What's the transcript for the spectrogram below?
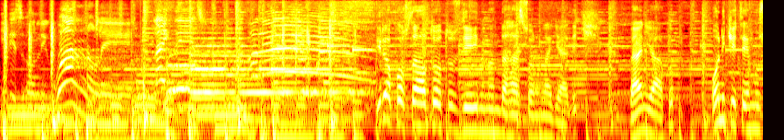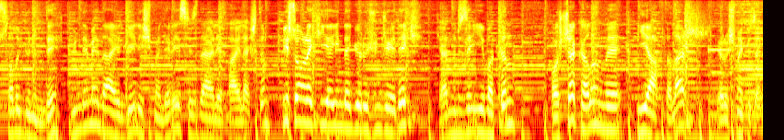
It is only one ole, like this. Bir Aposta 6.30 yayınının daha sonuna geldik. Ben Yakup. 12 Temmuz Salı gününde gündeme dair gelişmeleri sizlerle paylaştım. Bir sonraki yayında görüşünceye dek kendinize iyi bakın, hoşça kalın ve iyi haftalar. Görüşmek üzere.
